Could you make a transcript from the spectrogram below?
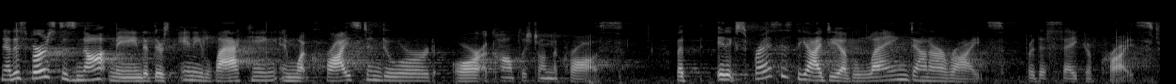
Now, this verse does not mean that there's any lacking in what Christ endured or accomplished on the cross, but it expresses the idea of laying down our rights for the sake of Christ.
